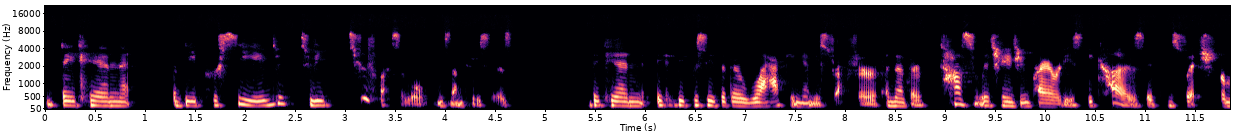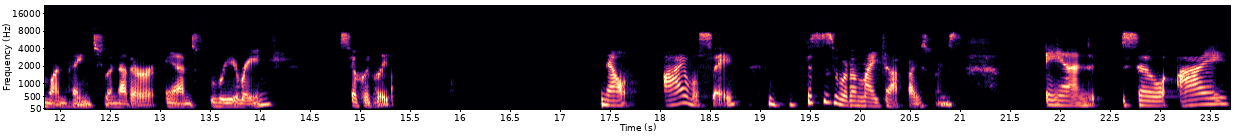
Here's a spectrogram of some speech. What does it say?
they can be perceived to be too flexible in some cases they can it can be perceived that they're lacking any structure and that they're constantly changing priorities because they can switch from one thing to another and rearrange so quickly. Now, I will say this is one of my top five strengths. And so I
